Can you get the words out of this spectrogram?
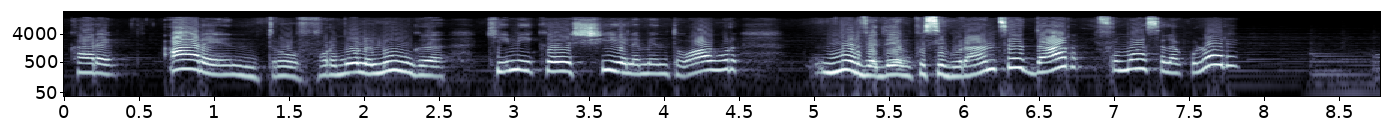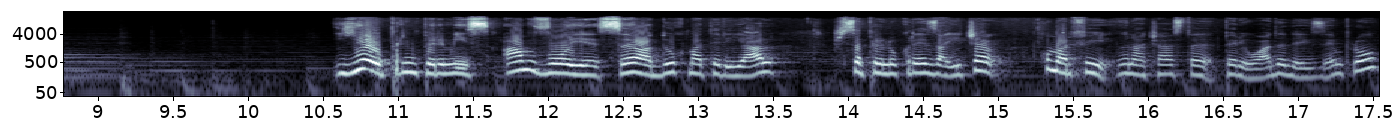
care are într-o formulă lungă chimică și elementul aur, nu-l vedem cu siguranță, dar e frumoasă la culoare eu, prin permis, am voie să aduc material și să prelucrez aici, cum ar fi în această perioadă, de exemplu.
